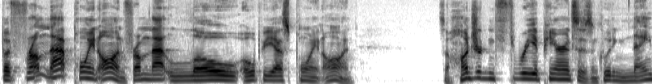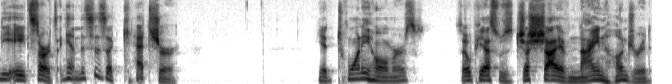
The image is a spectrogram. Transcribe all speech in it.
But from that point on, from that low OPS point on, it's 103 appearances, including 98 starts. Again, this is a catcher. He had 20 homers. His OPS was just shy of 900.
